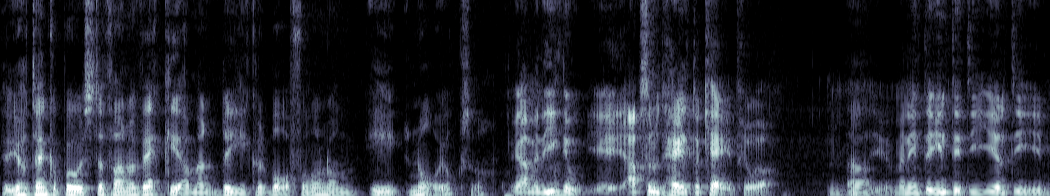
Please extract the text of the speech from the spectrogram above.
Jag tänker på Stefano Vecchia, men det gick väl bra för honom i Norge också? Ja, men det gick nog absolut helt okej, okay, tror jag. Mm. Ja. Men inte, inte, inte i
